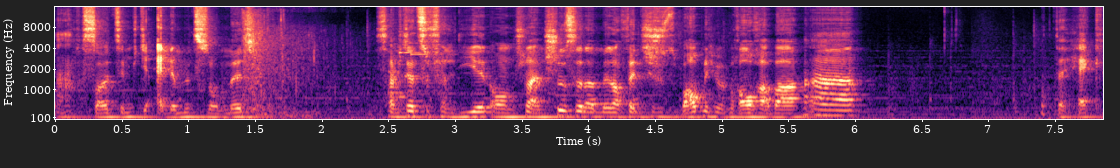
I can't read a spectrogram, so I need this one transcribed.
Ach, sollte nämlich die eine Münze noch mit. Was habe ich denn zu verlieren? Auch einen Schlüssel damit, auch wenn ich den Schlüssel überhaupt nicht mehr brauche, aber... Ah. What the heck?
